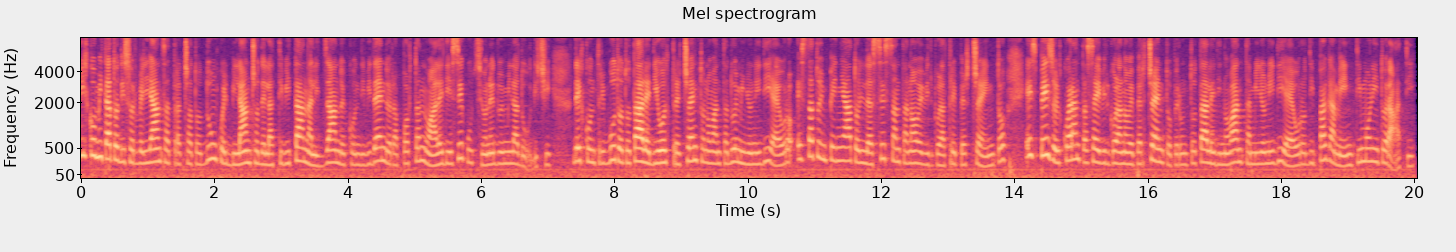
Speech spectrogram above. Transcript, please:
Il comitato di sorveglianza ha tracciato dunque il bilancio dell'attività analizzando e condividendo il rapporto annuale di esecuzione 2012. Del contributo totale di oltre 192 milioni di euro è stato impegnato il 69,3% e speso il 46,9% per un totale di 90 milioni di euro di pagamenti monitorati.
